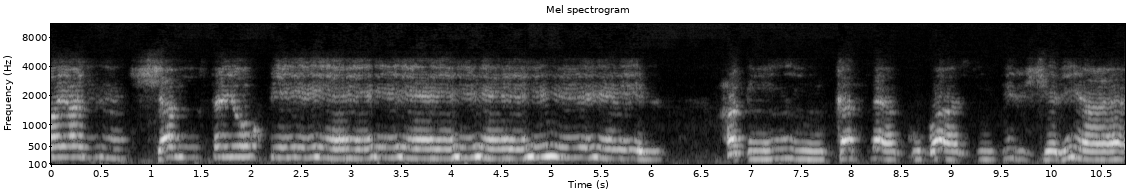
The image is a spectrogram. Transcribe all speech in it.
olmayan şemse yok bir Hakikatle kubasidir şeriat.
